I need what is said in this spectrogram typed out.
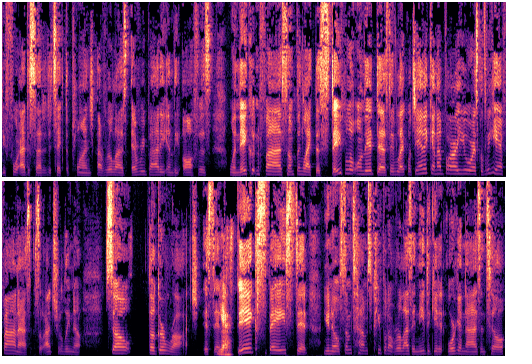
before I decided to take the plunge, I realized everybody in the office, when they couldn't find something like the stapler on their desk, they were like, Well, Janet, can I borrow yours? Because we can't find ours. So I truly know. So the garage. It's that yes. big space that, you know, sometimes people don't realize they need to get it organized until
